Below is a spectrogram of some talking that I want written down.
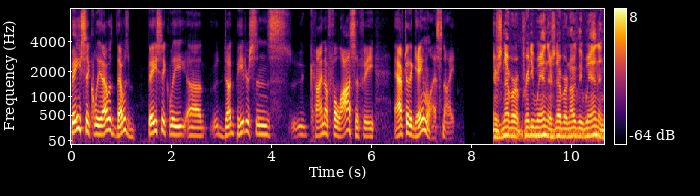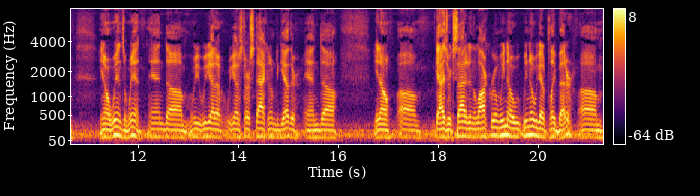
basically that was that was basically uh, Doug Pederson's kind of philosophy after the game last night. There's never a pretty win. There's never an ugly win, and you know, a win's a win, and um, we we gotta we gotta start stacking them together. And uh, you know, um, guys are excited in the locker room. We know we know we got to play better. Um,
